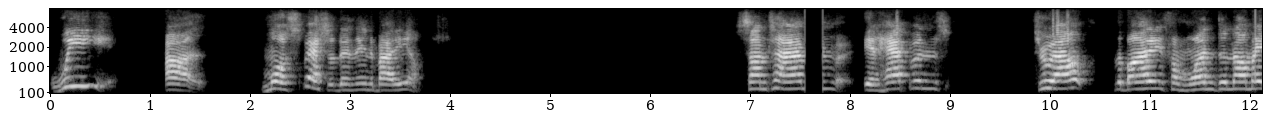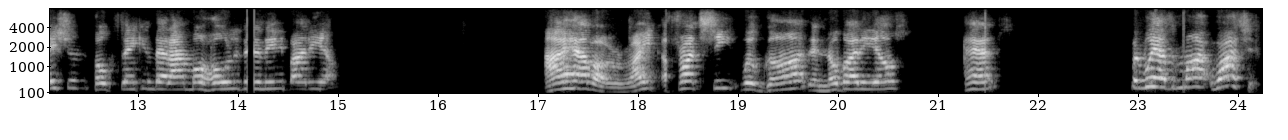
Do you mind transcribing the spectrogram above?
we are more special than anybody else. Sometimes it happens throughout the body from one denomination, folks thinking that I'm more holy than anybody else. I have a right, a front seat with God, and nobody else has. But we have to watch it.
